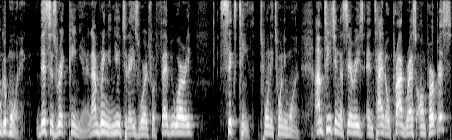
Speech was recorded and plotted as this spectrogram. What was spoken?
good morning. This is Rick Pina, and I'm bringing you today's word for February 16th, 2021. I'm teaching a series entitled Progress on Purpose,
